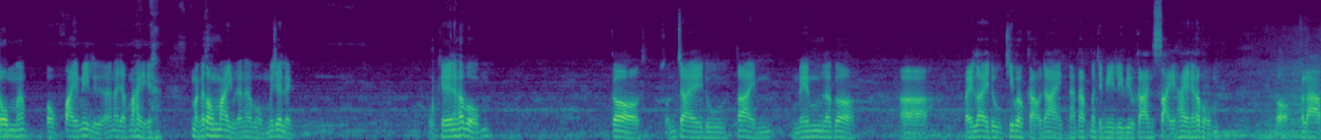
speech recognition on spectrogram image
จมครับ ตกไฟไม่เหลือน่าจะไหมมันก็ต้องไหมอยู่แล้วนะครับผมไม่ใช่เหล็ก โอเคนะครับผม ก็สนใจดูใต้เมมแล้วก็ไปไล่ดูคลิปเก่าๆได้นะครับ มันจะมีรีวิวการใส่ให้นะครับผม ก็กราบ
